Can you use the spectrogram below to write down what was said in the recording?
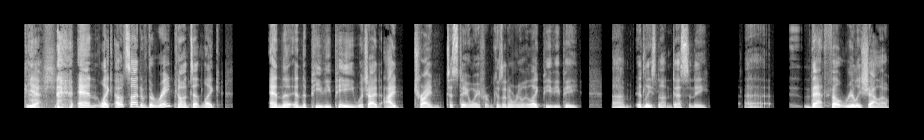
yeah. and like outside of the raid content, like and the and the PvP, which I I try to stay away from because I don't really like PvP, um, at least not in Destiny. Uh, that felt really shallow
